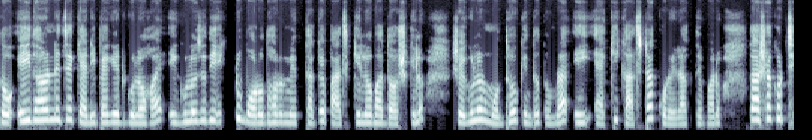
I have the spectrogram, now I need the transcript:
তো এই ধরনের যে ক্যারি প্যাকেটগুলো হয়, এগুলো যদি একটু বড় ধরনের থাকে, পাঁচ কিলো বা ১০ কিলো, সেগুলোর মধ্যেও কিন্তু তোমরা এই একই কাজটা করে রাখতে পারো। তো আশা করছি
